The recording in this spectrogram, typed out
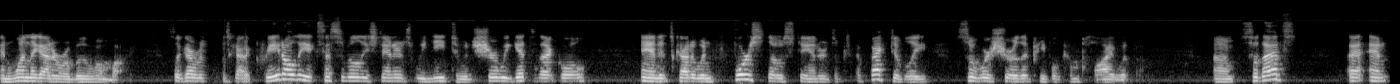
and when they got to remove them by. So the government's got to create all the accessibility standards we need to ensure we get to that goal, and it's got to enforce those standards effectively so we're sure that people comply with them. Um, so that's, and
